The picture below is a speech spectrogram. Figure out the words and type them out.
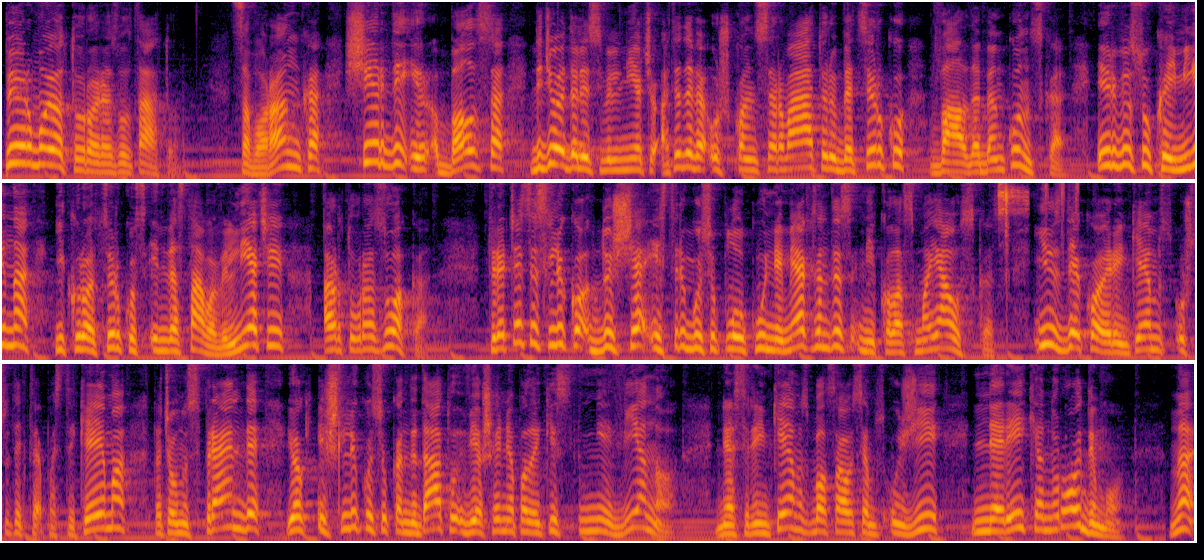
pirmojo turo rezultatų. Savo ranką, širdį ir balsą didžioji dalis Vilniečių atidavė už konservatorių be cirkų Valdą Benkunską ir visų kaimyną, į kurio cirkus investavo Vilniečiai, Artūrą Zuoką. Trečiasis liko duše įstrigusių plaukų nemėgstantis Nikolas Majauskas. Jis dėkoja rinkėjams už suteiktą pasitikėjimą, tačiau nusprendė, jog išlikusių kandidatų viešai nepalaikys ne vieno, nes rinkėjams balsausiems už jį nereikia nurodymų. Na,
